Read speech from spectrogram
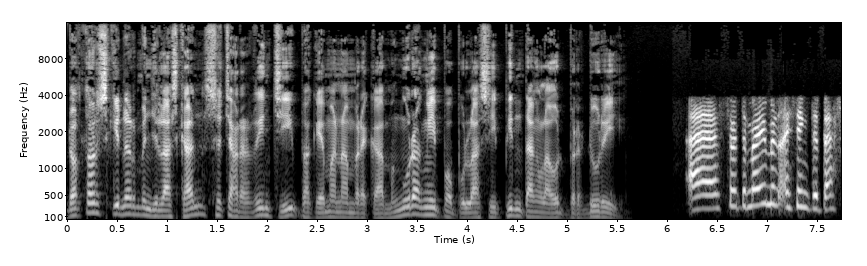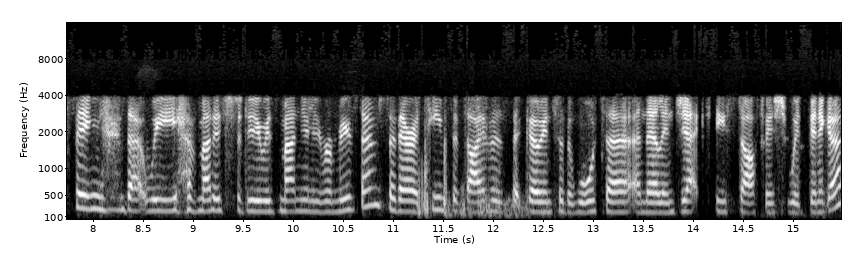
Dr. Skinner menjelaskan secara rinci bagaimana mereka mengurangi populasi bintang laut berduri. Uh, so at the moment, I think the best thing that we have managed to do is manually remove them. So there are teams of divers that go into the water and they'll inject these starfish with vinegar.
